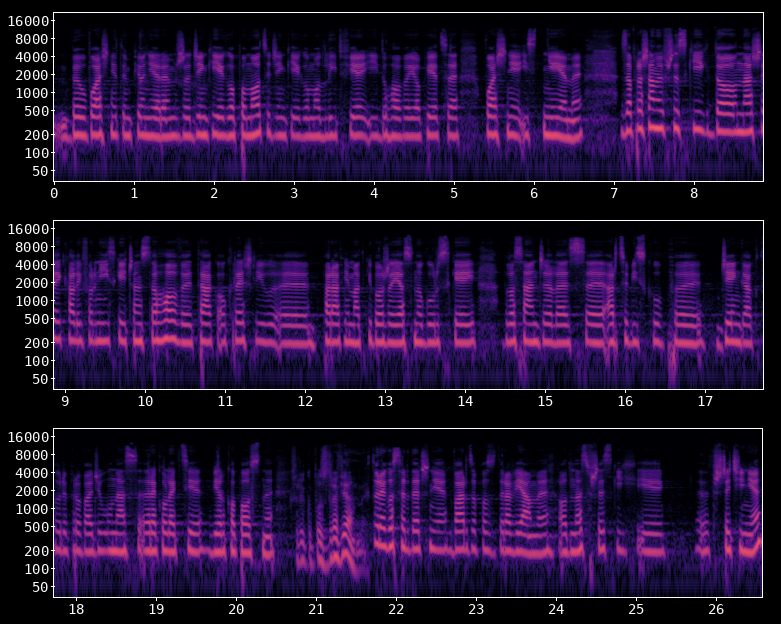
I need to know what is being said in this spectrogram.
był właśnie tym pionierem, że dzięki jego pomocy, dzięki jego modlitwie i duchowej opiece właśnie istniejemy. Zapraszamy wszystkich do naszej kalifornijskiej Częstochowy, tak określił e, parafię Matki Bożej Jasnogórskiej w Los Angeles e, arcybiskup Dzięga, który prowadził u nas rekolekcje wielkopostne którego pozdrawiamy. Którego serdecznie bardzo pozdrawiamy od nas wszystkich i- w Szczecinie.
